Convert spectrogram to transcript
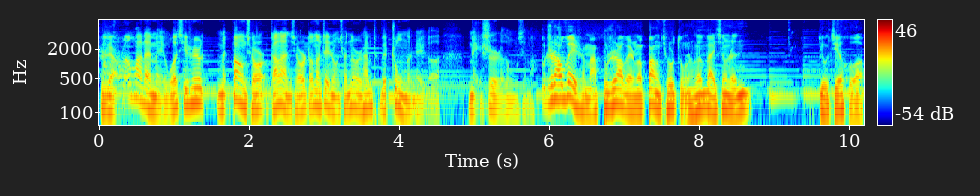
是这样文化在美国其实美棒球、橄榄球等等这种全都是他们特别重的这个美式的东西嘛。不知道为什么，不知道为什么棒球总是跟外星人有结合，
